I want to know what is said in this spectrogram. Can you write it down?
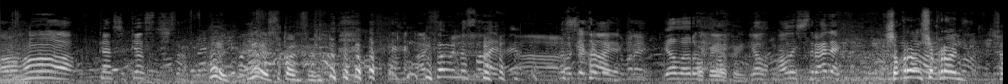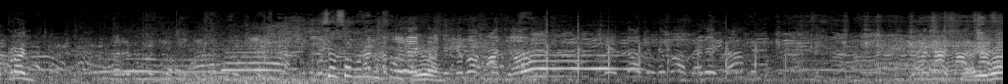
أها كنسل كنسل اشتراك Hey, yes, cancel. سوي نصايح نصايح يلا روح okay, okay. يلا الله يستر عليك شكرا شكرا شكرا صور صور أيوه أيوه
